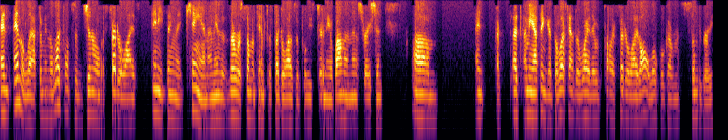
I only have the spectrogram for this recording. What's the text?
and, and the left. I mean, the left wants to generally federalize anything they can. I mean, there was some attempt to federalize the police during the Obama administration. Um, and I, I, I mean, I think if the left had their way, they would probably federalize all local governments to some degree.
